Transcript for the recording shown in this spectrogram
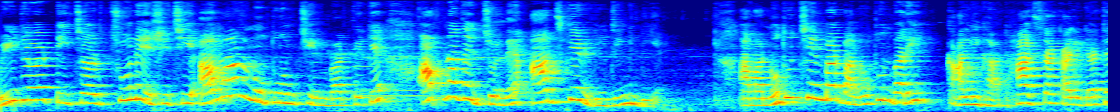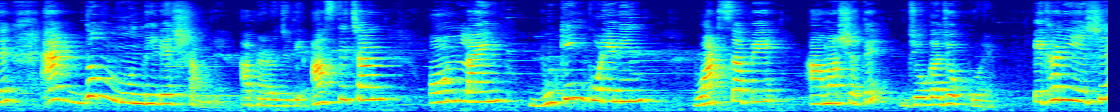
reader teacher চলে এসেছি আমার নতুন চেম্বার থেকে আপনাদের জন্য আজকের রিডিং নিয়ে। আমার নতুন চেম্বার বা নতুন বাড়ি কালীঘাট, হাজরা কালীঘাটে, একদম মন্দিরের সামনে। আপনারা যদি আসতে চান অনলাইন বুকিং করে নিন হোয়াটসঅ্যাপে আমার সাথে যোগাযোগ করে। এখানে এসে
